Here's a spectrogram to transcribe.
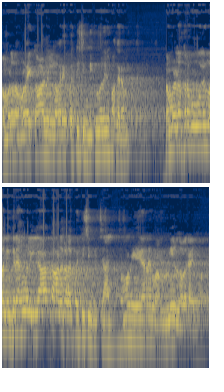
നമ്മൾ നമ്മളെക്കാൾ ഉള്ളവരെ പറ്റി ചിന്തിക്കുന്നതിന് പകരം നമ്മളുടെ അത്ര പോലും അനുഗ്രഹങ്ങളില്ലാത്ത ആളുകളെ പറ്റി ചിന്തിച്ചാൽ നമ്മൾ ഏറെ നന്ദിയുള്ളവരായി മാറും.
